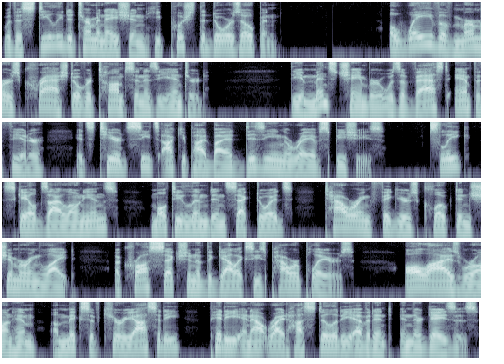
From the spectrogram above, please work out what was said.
With a steely determination, he pushed the doors open. A wave of murmurs crashed over Thompson as he entered. The immense chamber was a vast amphitheater, its tiered seats occupied by a dizzying array of species. Sleek, scaled Xylonians, multi-limbed insectoids, towering figures cloaked in shimmering light, a cross-section of the galaxy's power players. All eyes were on him, a mix of curiosity, pity and outright hostility evident in their gazes.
